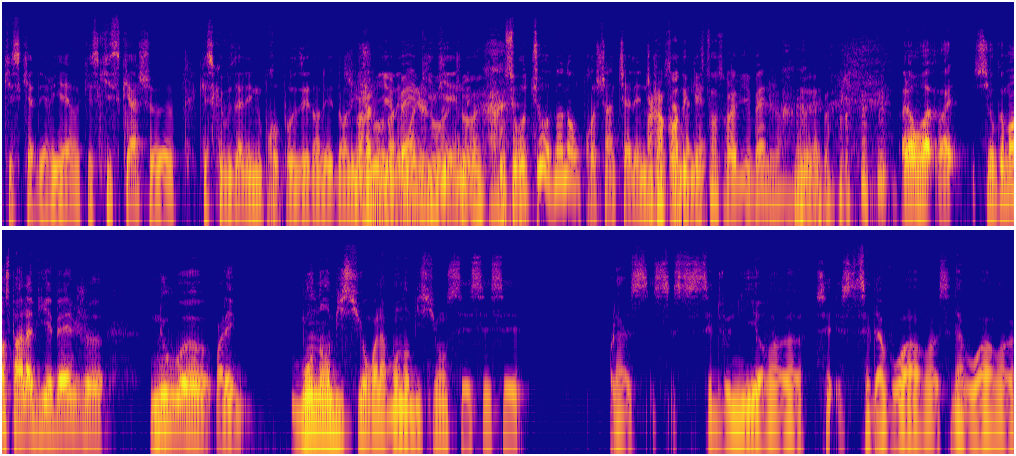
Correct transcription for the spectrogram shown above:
Qu'est-ce qu'il y a derrière Qu'est-ce qui se cache euh, Qu'est-ce que vous allez nous proposer dans les dans Sur jours, dans les mois qui viennent Ou sur autre chose Non, non. Prochain challenge. J'ai encore ça, des manière- questions sur la vie belge. hein. Alors, on va, ouais, si on commence par la vie est belge, nous, euh, voilà, mon ambition, voilà, mon ambition, c'est, c'est, c'est, voilà, c'est- c'est de venir, euh, c'est c'est d'avoir, euh, c'est d'avoir euh,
